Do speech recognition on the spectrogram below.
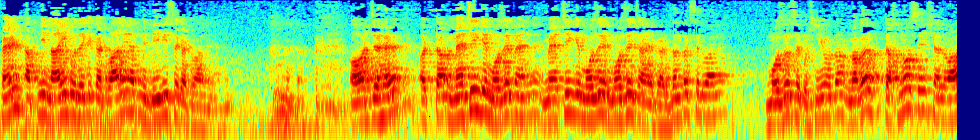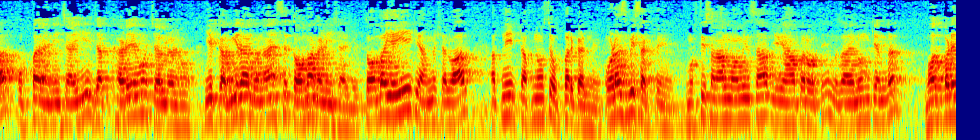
پینٹ اپنی نائی کو دے کے کٹوا لیں اپنی بیوی سے کٹوا لیں اور جو ہے میچنگ کے موزے پہن لیں میچنگ کے موزے موزے چاہے گردن تک سلوا لیں، موزوں سے کچھ نہیں ہوتا، مگر ٹخنوں سے شلوار اوپر رہنی چاہیے، جب کھڑے ہوں، چل رہے ہوں، یہ کبیرہ گناہ سے توبہ کرنی چاہیے، توبہ یہی ہے کہ ہمیں شلوار اپنی ٹخنوں سے اوپر کر لیں، اڑس بھی سکتے ہیں، مفتی سنال مومن صاحب جو یہاں پر ہوتے ہیں مظاہرون کے اندر، بہت بڑے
